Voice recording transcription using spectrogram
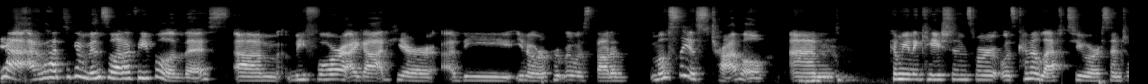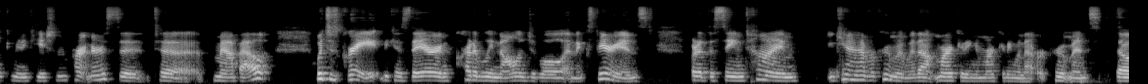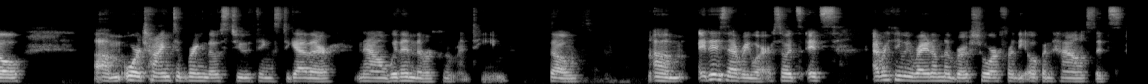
yeah, I've had to convince a lot of people of this. Um, before I got here, uh, the you know recruitment was thought of mostly as travel and. Mm-hmm communications were was kind of left to our central communication partners to to map out, which is great because they are incredibly knowledgeable and experienced. But at the same time, you can't have recruitment without marketing and marketing without recruitment. So um, we're trying to bring those two things together now within the recruitment team. So um, it is everywhere. So it's it's everything we write on the brochure for the open house. It's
